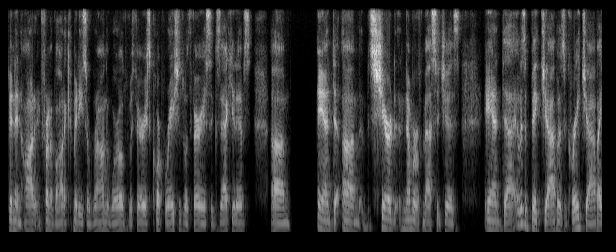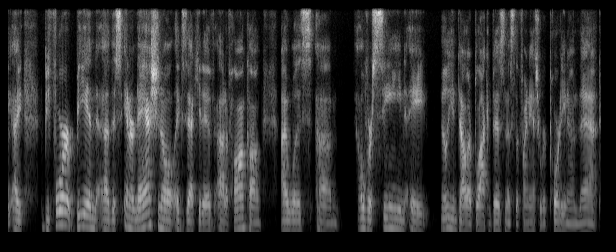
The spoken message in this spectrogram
been in audit in front of audit committees around the world with various corporations, with various executives, um, and um, shared a number of messages. And uh, it was a big job. It was a great job. I, I before being uh, this international executive out of Hong Kong, I was um, overseeing a billion dollar block of business, the financial reporting on that.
